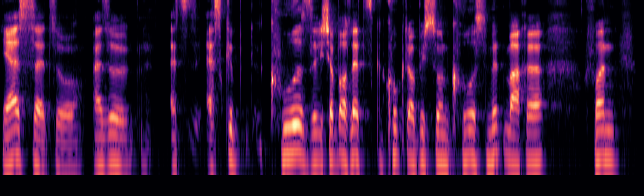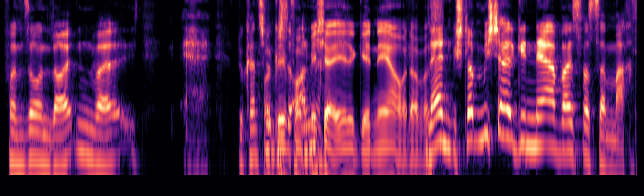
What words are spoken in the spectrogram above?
Ja, es ist halt so. Also es, es gibt Kurse. Ich habe auch letztens geguckt, ob ich so einen Kurs mitmache von, von so Leuten, weil ich, äh, du kannst Von wirklich wem? so Von Michael Genär oder was? Nein, ich glaube, Michael Genär weiß, was er macht.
